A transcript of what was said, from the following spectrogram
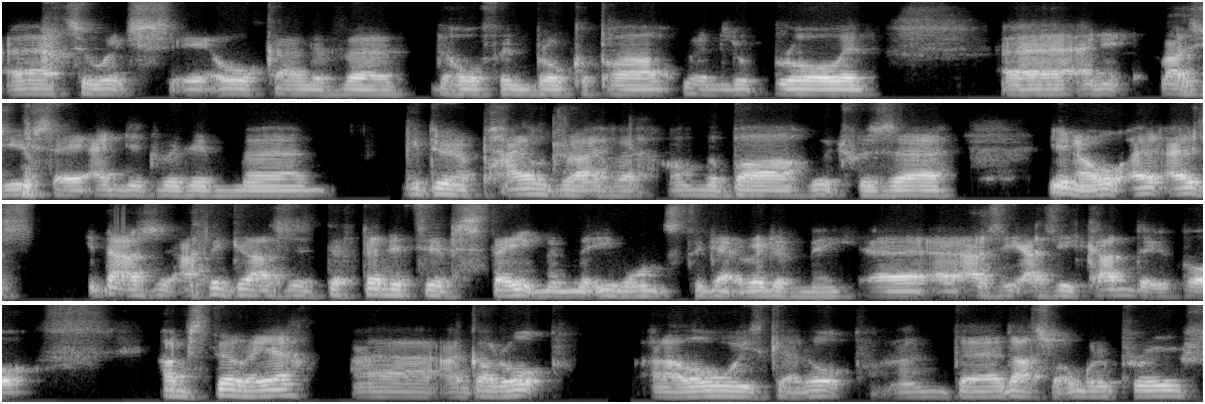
Uh, to which it all kind of uh, the whole thing broke apart. We ended up brawling, uh, and it, as you say, ended with him um, doing a pile driver on the bar, which was, uh, you know, as that's I think that's a definitive statement that he wants to get rid of me uh, as he as he can do. But I'm still here. I got up, and I'll always get up, and that's what I'm going to prove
